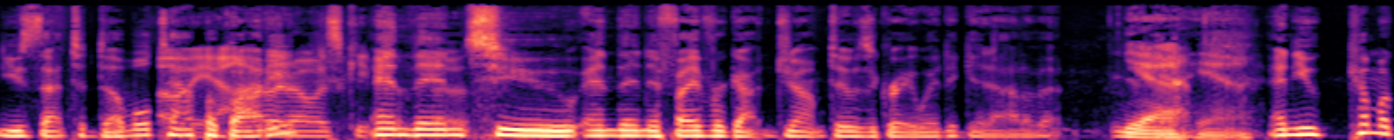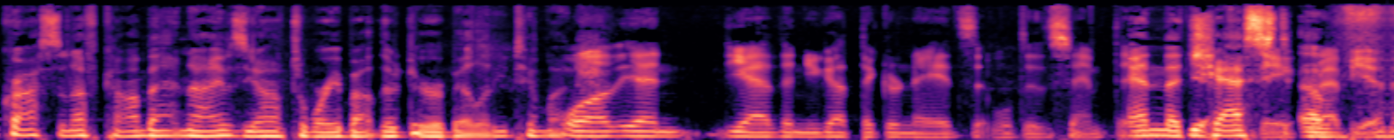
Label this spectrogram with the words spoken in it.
use that to double tap Oh, yeah, a body. I would keep and then those. to and then if I ever got jumped, it was a great way to get out of it. Yeah, yeah. And you come across enough combat knives, you don't have to worry about their durability too much. Well, yeah, and yeah, then you got the grenades that will do the same thing. And the They chest of you.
